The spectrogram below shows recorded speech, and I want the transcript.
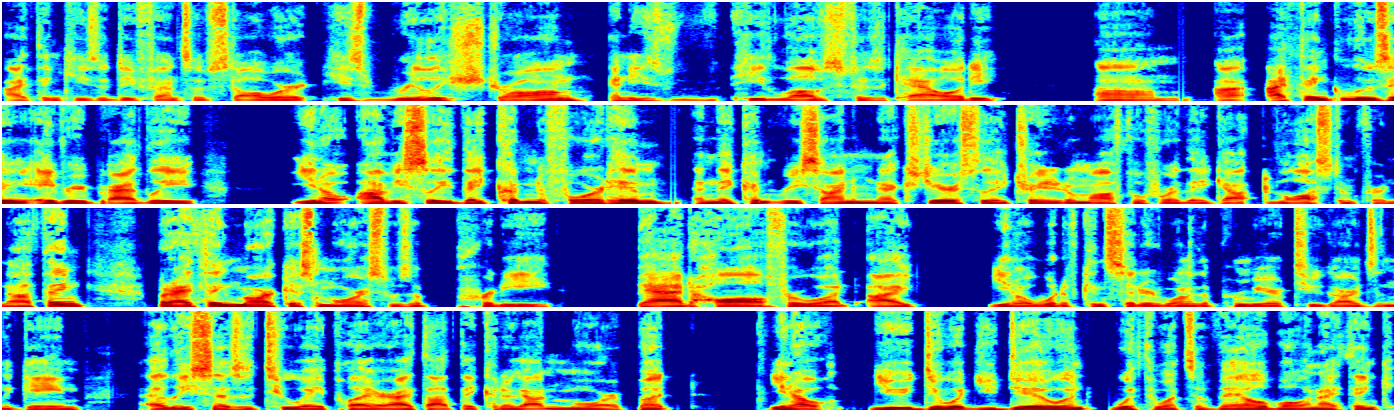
I think he's a defensive stalwart. He's really strong and he's he loves physicality. Um, I, I think losing Avery Bradley, you know, obviously they couldn't afford him and they couldn't re-sign him next year, so they traded him off before they got lost him for nothing. But I think Marcus Morris was a pretty bad haul for what I, you know, would have considered one of the premier two guards in the game, at least as a two-way player. I thought they could have gotten more, but you know, you do what you do and with what's available. And I think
